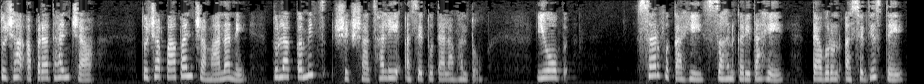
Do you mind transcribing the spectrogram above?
तुझ्या अपराधांच्या तुझ्या पापांच्या मानाने तुला कमीच शिक्षा झाली असे तो त्याला म्हणतो. योब सर्व काही सहन करीत आहे त्यावरून असे दिसते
